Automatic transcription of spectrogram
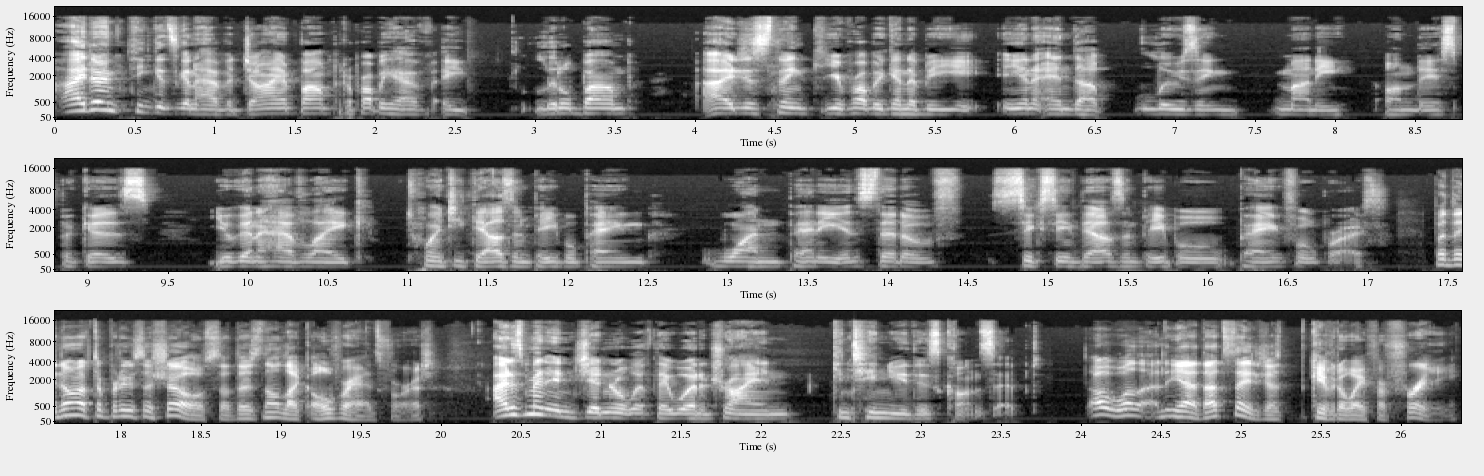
I don't think it's gonna have a giant bump. It'll probably have a little bump. I just think you're probably gonna be you're gonna end up losing money on this because you're gonna have like twenty thousand people paying one penny instead of sixteen thousand people paying full price. But they don't have to produce a show, so there's no like overheads for it. I just meant in general if they were to try and continue this concept. Oh well, yeah, that's they just give it away for free,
